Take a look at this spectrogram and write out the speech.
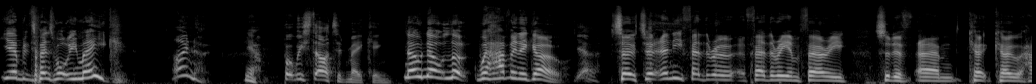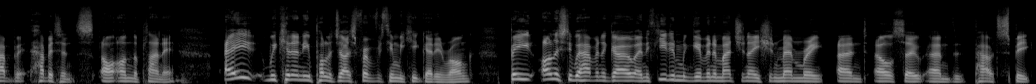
Yeah, but it depends what we make. I know. Yeah. But we started making. No, no. Look, we're having a go. Yeah. So, to any feather, feathery and furry sort of um, co- cohabitants on the planet, A, we can only apologise for everything we keep getting wrong. B, honestly, we're having a go. And if you didn't been given imagination, memory, and also um, the power to speak,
